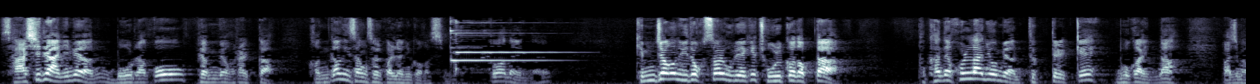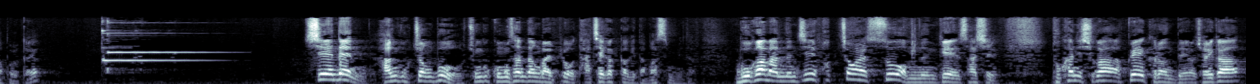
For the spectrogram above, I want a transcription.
사실이 아니면 뭐라고 변명을 할까? 건강 이상설 관련인 것 같습니다. 또 하나 있나요? 김정은 위독설 우리에게 좋을 것 없다. 북한에 혼란이 오면 득될 게 뭐가 있나? 마지막 볼까요? CNN, 한국 정부, 중국 공산당 발표 다 제각각이다 맞습니다. 뭐가 맞는지 확정할 수 없는 게 사실. 북한 이슈가 꽤 그런데요. 저희가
